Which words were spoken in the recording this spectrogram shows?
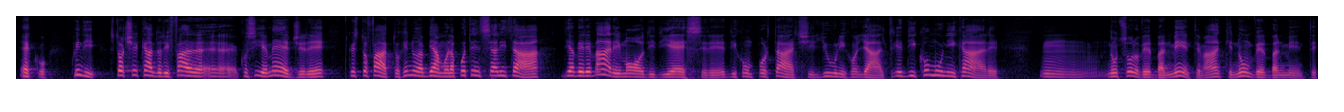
Ecco, quindi sto cercando di far eh, così emergere questo fatto che noi abbiamo la potenzialità di avere vari modi di essere di comportarci gli uni con gli altri e di comunicare mh, mm, non solo verbalmente ma anche non verbalmente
